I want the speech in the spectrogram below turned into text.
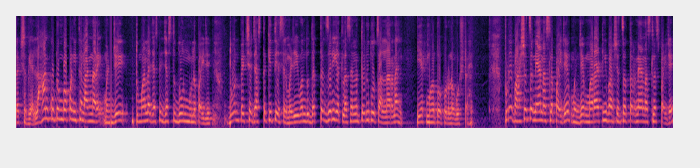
लक्षात घ्या. लहान कुटुंब पण इथं लागणार आहे. म्हणजे तुम्हाला जास्तीत जास्त दोन मुलं पाहिजे. दोन पेक्षा जास्त किती असेल? म्हणजे इव्हन तो दत्तक जरी घेतला असेल ना तरी तो चालणार नाही. ही एक महत्त्वपूर्ण गोष्ट आहे. पुढे भाषेचं ज्ञान असलं पाहिजे म्हणजे मराठी भाषेचं तर ज्ञान असलंच पाहिजे.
